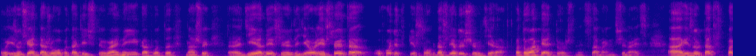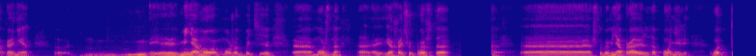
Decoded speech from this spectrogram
изучать даже опыт Отечественной войны, как вот наши э, деды все это делали, и все это уходит в песок до следующего теракта. Потом опять то же самое начинается. А результатов пока нет. Э, меня, может быть, можно, я хочу просто, чтобы меня правильно поняли. Вот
